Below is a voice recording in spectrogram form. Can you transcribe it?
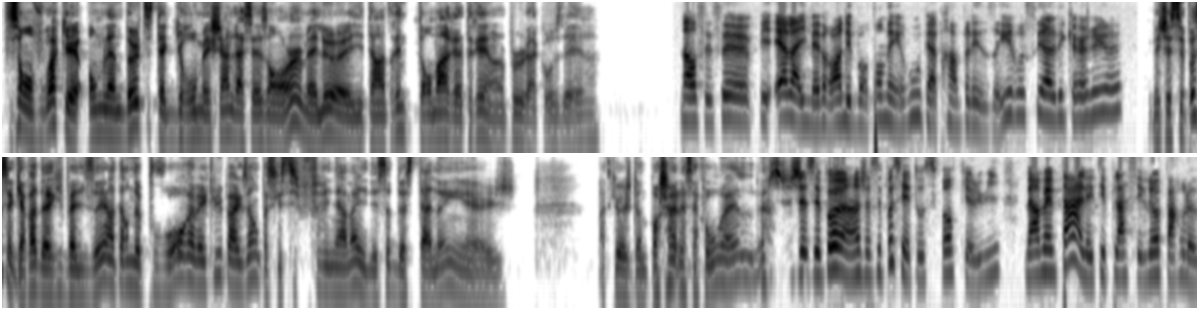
ça, on voit que Homelander, c'était le gros méchant de la saison 1, mais là, il était en train de tomber en retrait un peu à cause d'elle. Non, c'est ça. Puis elle, elle, met vraiment des bâtons dans les roues, puis elle prend plaisir aussi à l'écœurer. Mais je sais pas si elle est capable de rivaliser en termes de pouvoir avec lui, par exemple, parce que si finalement il décide de se tanner, euh, en tout cas, je donne pas cher à sa peau à elle. Je sais pas, hein, je sais pas si elle est aussi forte que lui. Mais en même temps, elle a été placée là par le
